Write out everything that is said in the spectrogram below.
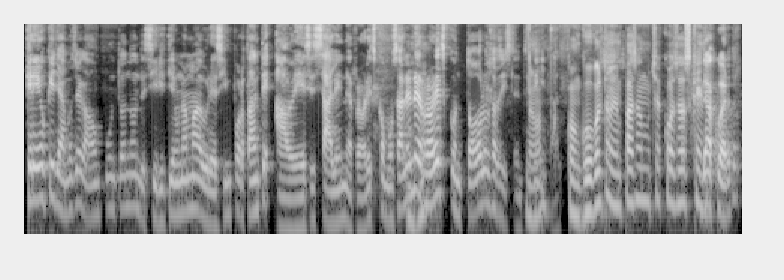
creo que ya hemos llegado a un punto en donde Siri tiene una madurez importante, a veces salen errores, como salen errores con todos los asistentes digitales. Con Google también pasan muchas cosas que... De acuerdo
